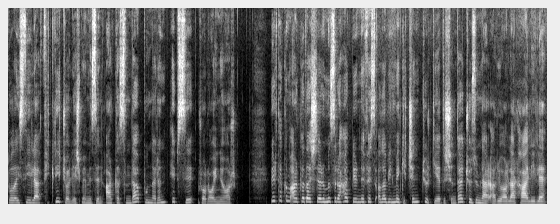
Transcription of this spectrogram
Dolayısıyla fikri çölleşmemizin arkasında bunların hepsi rol oynuyor. Bir takım arkadaşlarımız rahat bir nefes alabilmek için Türkiye dışında çözümler arıyorlar haliyle.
